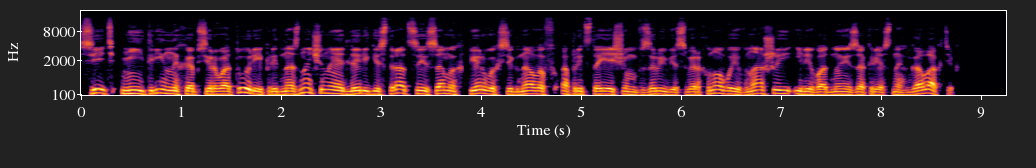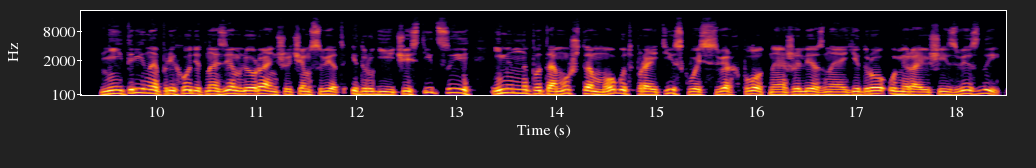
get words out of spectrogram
сеть нейтринных обсерваторий, предназначенная для регистрации самых первых сигналов о предстоящем взрыве сверхновой в нашей или в одной из окрестных галактик. Нейтрино приходят на Землю раньше, чем свет и другие частицы, именно потому что могут пройти сквозь сверхплотное железное ядро умирающей звезды.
